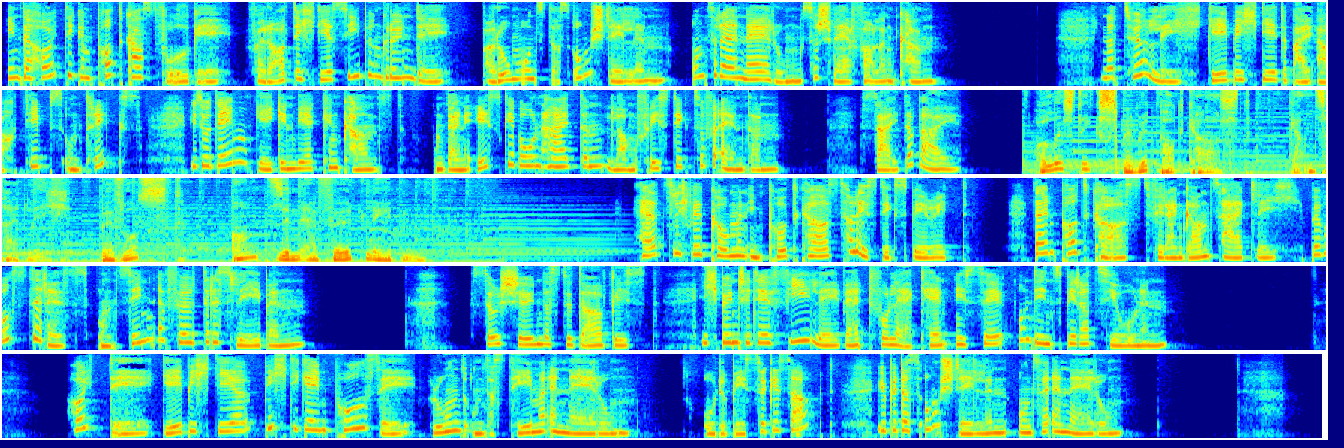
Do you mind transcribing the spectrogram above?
In der heutigen Podcast-Folge verrate ich dir sieben Gründe, warum uns das Umstellen unserer Ernährung so schwer fallen kann. Natürlich gebe ich dir dabei auch Tipps und Tricks, wie du dem gegenwirken kannst, um deine Essgewohnheiten langfristig zu verändern. Sei dabei! Holistic Spirit Podcast. Ganzheitlich, bewusst und sinnerfüllt leben. Herzlich willkommen im Podcast Holistic Spirit, dein Podcast für ein ganzheitlich, bewussteres und sinnerfüllteres Leben. So schön, dass du da bist. Ich wünsche dir viele wertvolle Erkenntnisse und Inspirationen. Heute gebe ich dir wichtige Impulse rund um das Thema Ernährung oder besser gesagt über das Umstellen unserer Ernährung.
